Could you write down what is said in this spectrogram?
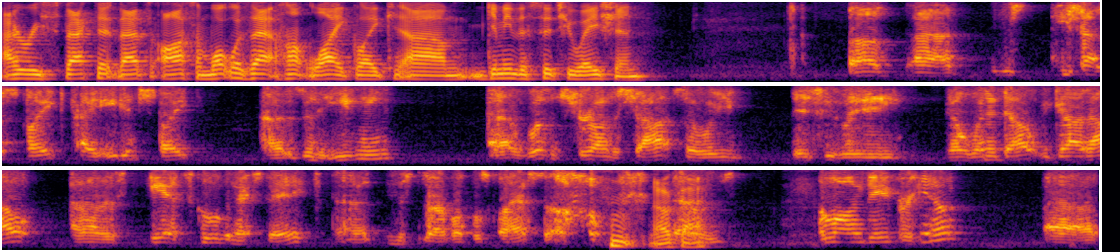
I respect it. That's awesome. What was that hunt like? Like, um, give me the situation. Uh, uh, he shot a spike, probably eight inch spike. Uh, it was in the evening. I wasn't sure on the shot, so we basically you know went in doubt. We got out. Uh, he had school the next day. Uh, this is our vocals class, so okay a long day for him. Uh,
